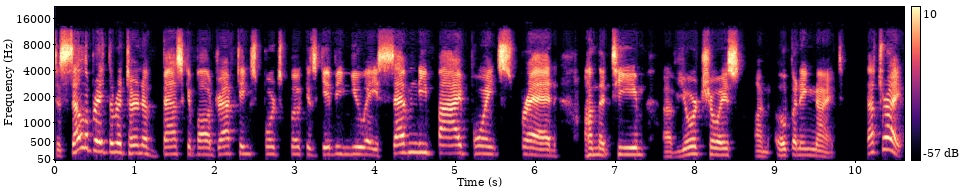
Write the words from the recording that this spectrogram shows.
To celebrate the return of basketball, DraftKings Sportsbook is giving you a 75 point spread on the team of your choice on opening night. That's right.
